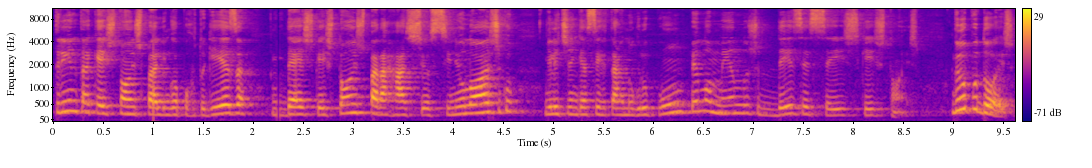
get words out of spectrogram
30 questões para a língua portuguesa, 10 questões para raciocínio lógico. Ele tinha que acertar no grupo 1 pelo menos 16 questões. Grupo 2,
